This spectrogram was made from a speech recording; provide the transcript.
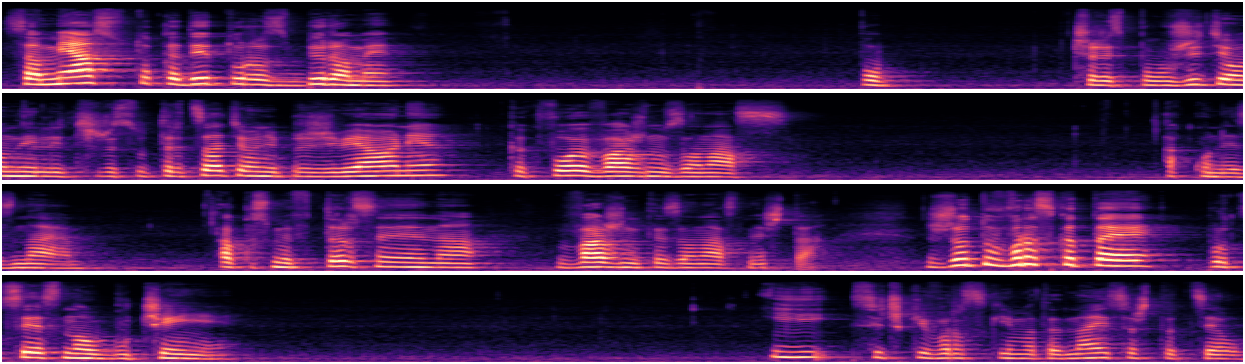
са мястото, където разбираме по, чрез положителни или чрез отрицателни преживявания какво е важно за нас. Ако не знаем. Ако сме в търсене на важните за нас неща. Защото връзката е процес на обучение. И всички връзки имат една и съща цел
